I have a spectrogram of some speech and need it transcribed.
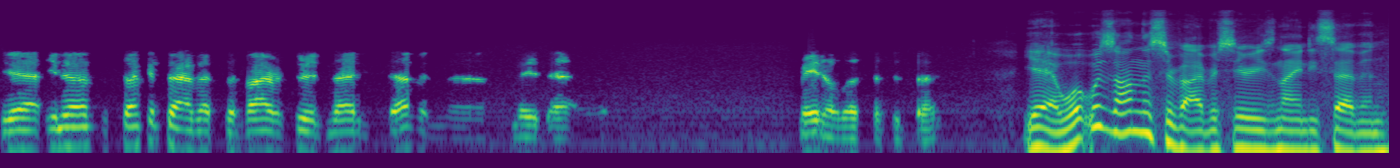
Yeah, you know, it's the second time that Survivor Series 97 uh, made that list, I should say. Yeah, what was on the Survivor Series ninety seven?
